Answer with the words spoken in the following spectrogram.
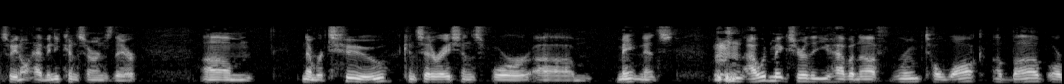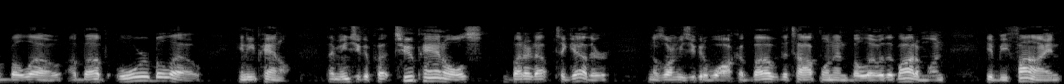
so you don't have any concerns there. Um, number two, considerations for um, maintenance. I would make sure that you have enough room to walk above or below, above or below any panel. That means you could put two panels butted up together, and as long as you could walk above the top one and below the bottom one, you'd be fine.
